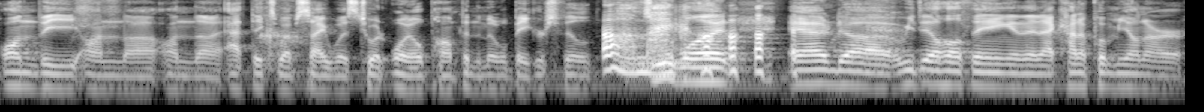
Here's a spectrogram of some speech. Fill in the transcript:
on the on the on the ethics website was to an oil pump in the middle of Bakersfield. Oh so my we won, and uh, we did the whole thing, and then that kind of put me on our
